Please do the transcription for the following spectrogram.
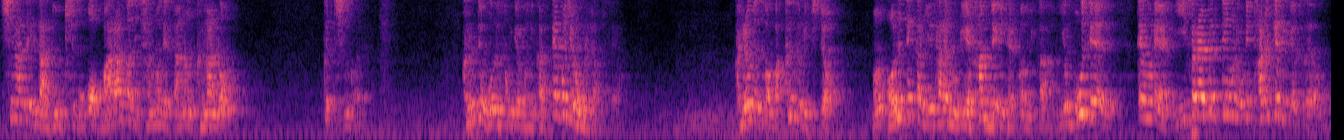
신하들이 다 눈치 보고 말 한마디 잘못했다는 그날로 끝인 거예요. 그런데 오늘 성경 보니까 떼거지로 몰려왔어요. 그러면서 막 큰 소리 치죠. 어, 느 때까지 이 사람이 우리의 함정이 될 겁니까? 이거 모세 때문에 이스라엘 백 때문에 우리 다 죽게 생겼어요.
